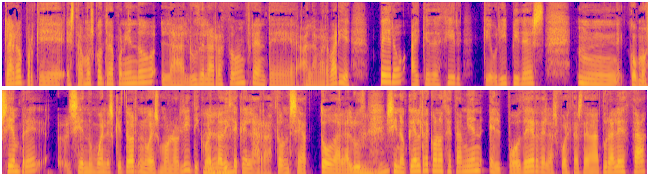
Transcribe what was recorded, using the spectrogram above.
Claro, porque estamos contraponiendo la luz de la razón frente a la barbarie, pero hay que decir que Eurípides, mm, como siempre, siendo un buen escritor, no es monolítico. Él no dice que la razón sea toda la luz, sino que él reconoce también el poder de las fuerzas de la naturaleza,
